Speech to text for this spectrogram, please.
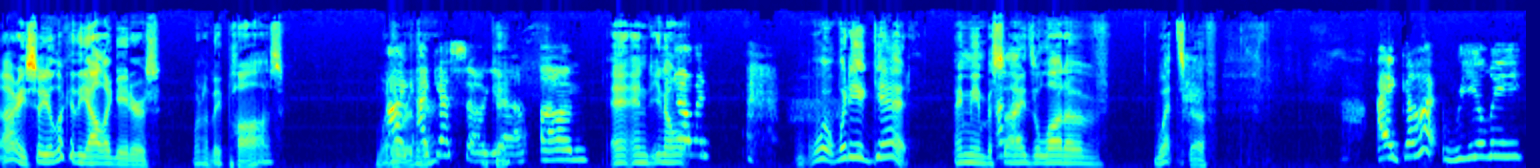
all right. So you look at the alligators. What are they? Paws? Whatever I, I guess so. Okay. Yeah. Um, and, and, you know, you know and, what, what do you get? I mean, besides a lot of wet stuff. I got really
